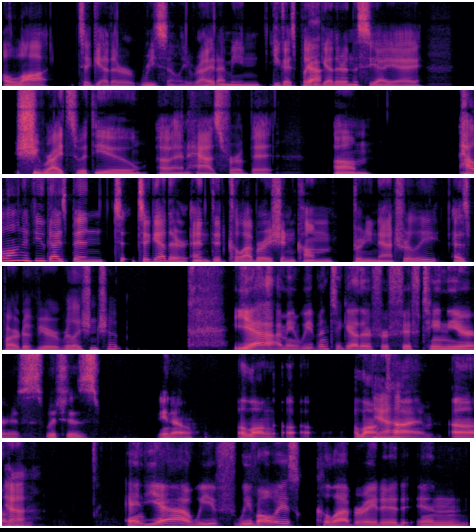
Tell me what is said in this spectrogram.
a lot together recently, right? I mean, you guys play Yeah. together in the CIA. She writes with you uh, and has for a bit. Um, how long have you guys been t- together? And did collaboration come pretty naturally as part of your relationship? Yeah, I mean, we've been together for 15 years, which is, you know, a long a, a long Yeah. time. Um, Yeah. And yeah, we've we've always collaborated in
